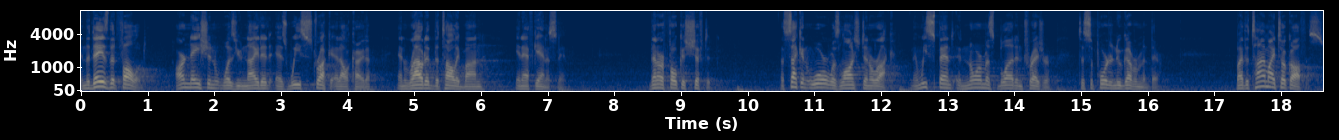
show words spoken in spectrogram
In the days that followed, our nation was united as we struck at al Qaeda and routed the Taliban in Afghanistan. Then our focus shifted. A second war was launched in Iraq, and we spent enormous blood and treasure to support a new government there. By the time I took office,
